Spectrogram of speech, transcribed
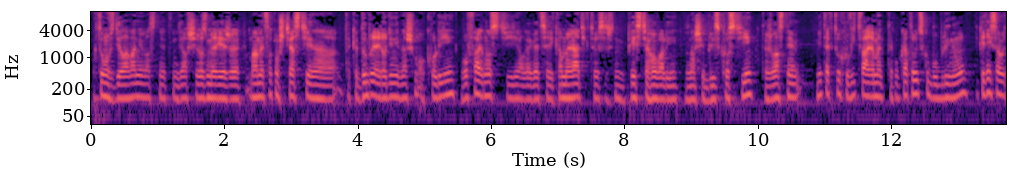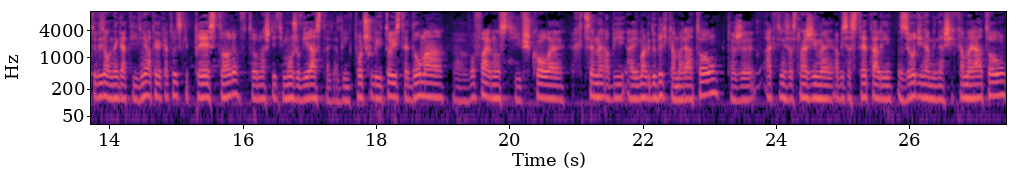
K tomu vzdelávaniu vlastne ten ďalší rozmer je, že máme celkom šťastie na také dobré rodiny v našom okolí, vo farnosti, ale aj viacerí kamaráti, ktorí sa s nimi pristahovali do našej blízkosti. Takže vlastne my tak trochu vytvárame takú katolickú bublinu, keď nechcem, aby to vyznelo negatívne, ale taký katolický priestor, v ktorom naše deti môžu vyrastať, aby počuli to isté doma, e, vo farnosti, v škole. Chceme, aby aj mali dobrých kamarátov, takže aktívne sa snažíme, aby sa stretali s rodinami našich kamarátov,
